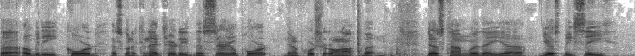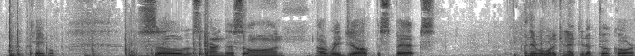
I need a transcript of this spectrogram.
a OBD cord that's going to connect here to the serial port. Then, of course, your on-off button. It does come with a uh, USB-C cable. So let's turn this on. I'll read you off the specs, and then we're going to connect it up to a car.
